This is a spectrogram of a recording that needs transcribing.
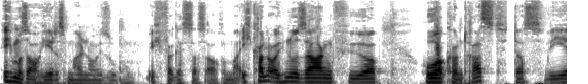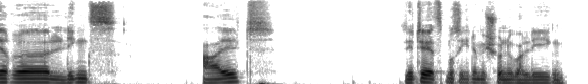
Ich muss auch jedes Mal neu suchen. Ich vergesse das auch immer. Ich kann euch nur sagen, für hoher Kontrast, das wäre links alt. Seht ihr, jetzt muss ich nämlich schon überlegen.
